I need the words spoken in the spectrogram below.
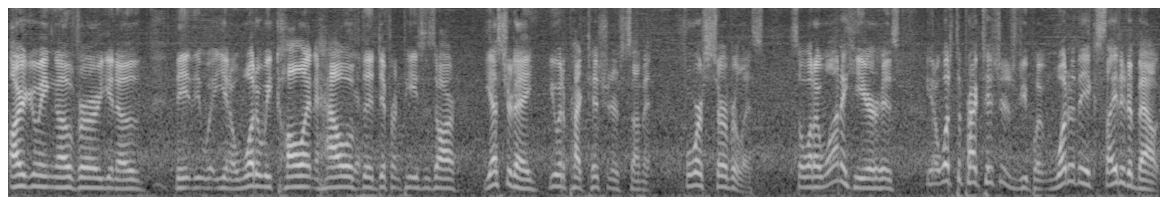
arguing over, you know, the, the you know, what do we call it and how the different pieces are. Yesterday, you had a practitioner summit for serverless. So what I want to hear is, you know, what's the practitioner's viewpoint? What are they excited about?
